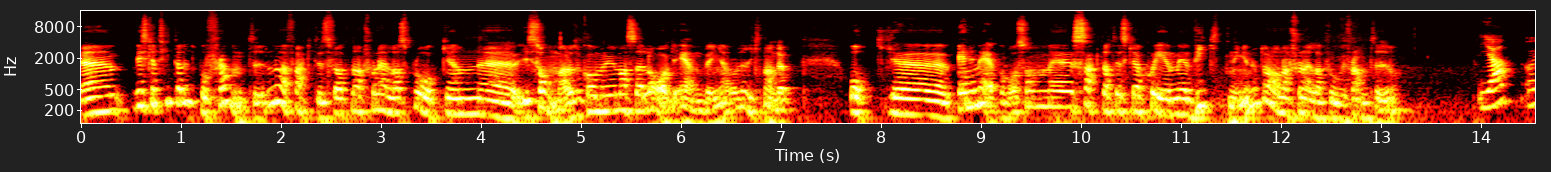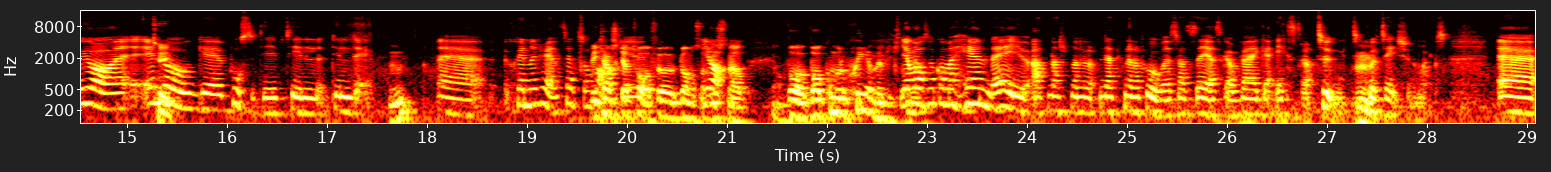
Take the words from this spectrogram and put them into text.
eh, vi ska titta lite på framtiden här faktiskt för att nationella språken eh, i sommar så kommer det ju en massa lagändringar och liknande. Och eh, är ni med på vad som är sagt att det ska ske med viktningen utav de nationella prov i framtiden? Ja, och jag är Typ. nog eh, positiv till, till det. Mm. Eh, generellt sett så Vi har kanske ska vi- ta för de som Ja. lyssnar. Vad, vad kommer att ske med Ja, viktningen? vad som kommer hända är ju att nationella, nationella provet så att säga ska väga extra tungt. Mm. Quotation marks. Eh,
